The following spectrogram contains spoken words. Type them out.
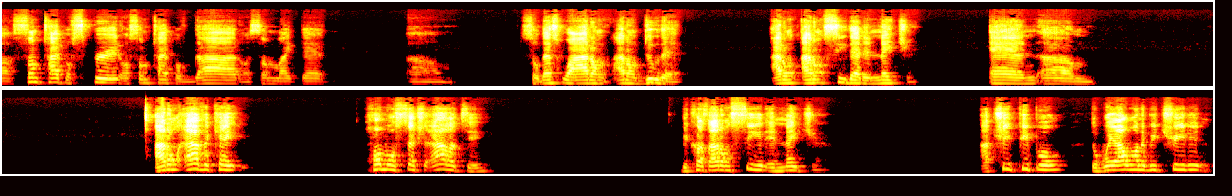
uh, some type of spirit or some type of god or something like that. Um, so that's why I don't I don't do that. I don't I don't see that in nature, and um, I don't advocate homosexuality because I don't see it in nature. I treat people the way I want to be treated,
